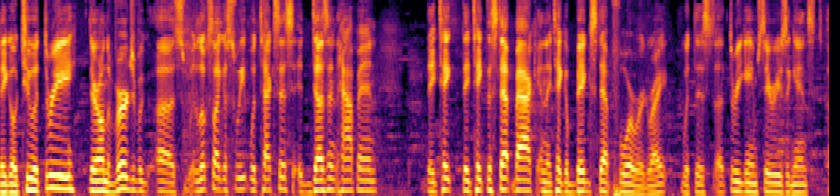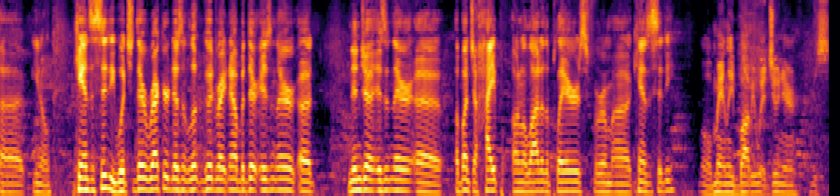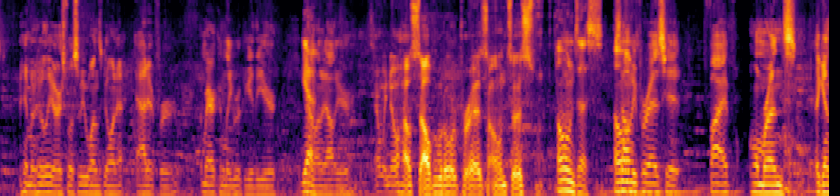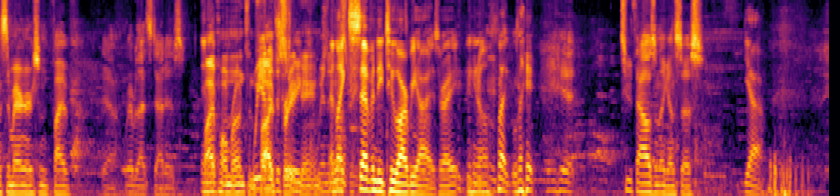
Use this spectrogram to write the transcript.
They go two of three. They're on the verge of a. Uh, it looks like a sweep with Texas. It doesn't happen they take they take the step back and they take a big step forward, right? With this uh, three game series against uh, you know Kansas City, which their record doesn't look good right now, but there isn't there uh, Ninja isn't there uh, a bunch of hype on a lot of the players from uh, Kansas City? Well, mainly Bobby Witt Jr. Who's him and Julio are supposed to be ones going at, at it for American League Rookie of the Year. Yeah. it out here. And we know how Salvador Perez owns us. Owns us. Salvy Perez hit five home runs against the Mariners and five, yeah, whatever that stat is. Five home runs in five straight streak. Games. and like seventy two RBIs, right? You know, like like- He hit 2,000 against us. yeah.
